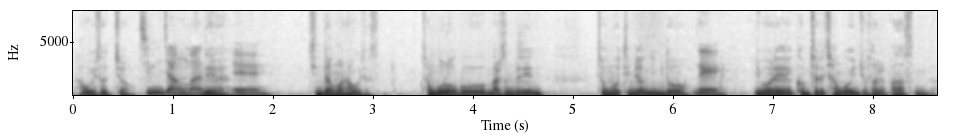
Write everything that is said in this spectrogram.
하고 있었죠. 짐작만. 네. 예. 짐작만 하고 있었습니다. 참고로 그 말씀드린 정모 팀장님도 네. 이번에 검찰의 참고인 조사를 받았습니다.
